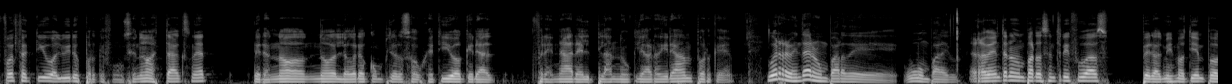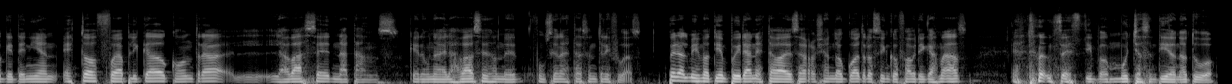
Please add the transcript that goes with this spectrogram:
fue efectivo el virus porque funcionó Stuxnet, pero no, no logró cumplir su objetivo, que era frenar el plan nuclear de Irán, porque Igual reventaron un par de. Hubo un par de. Reventaron un par de centrífugas, pero al mismo tiempo que tenían. Esto fue aplicado contra la base Natanz, que era una de las bases donde funcionan estas centrífugas. Pero al mismo tiempo Irán estaba desarrollando cuatro o cinco fábricas más. Entonces, tipo, mucho sentido no tuvo.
